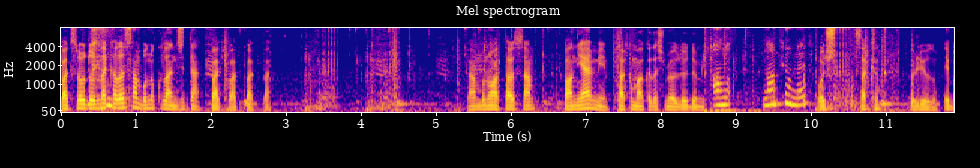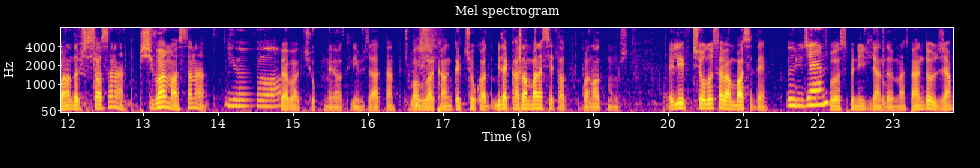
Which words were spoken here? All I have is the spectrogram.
Bak zor durumda kalırsan bunu kullan cidden. Bak bak bak bak. Ben bunu atarsam ban yer miyim? Takım arkadaşımı öldürdüğüm için. Ana- ne yapıyorsun be? Hoş sakın. Ölüyordum. E bana da bir şey salsana. Bir şey var mı alsana? Yo. Be bak çok meraklıyım zaten. Vallahi kanka çok adam. Bir dakika adam bana set attı. Bana atmamış. Elif bir şey olursa ben bahsedeyim. Öleceğim. Burası beni ilgilendirmez. Ben de öleceğim.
